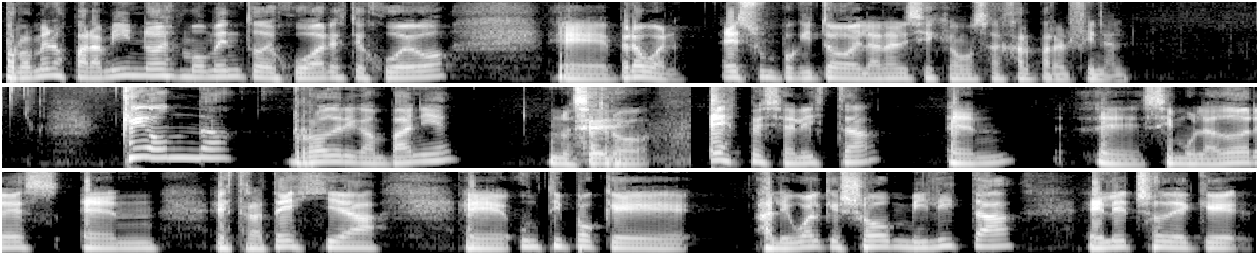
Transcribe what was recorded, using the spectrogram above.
por lo menos para mí, no es momento de jugar este juego. Eh, pero bueno, es un poquito el análisis que vamos a dejar para el final. ¿Qué onda Rodri Campañe, nuestro especialista en eh, simuladores, en estrategia, eh, un tipo que, al igual que yo, milita el hecho de que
